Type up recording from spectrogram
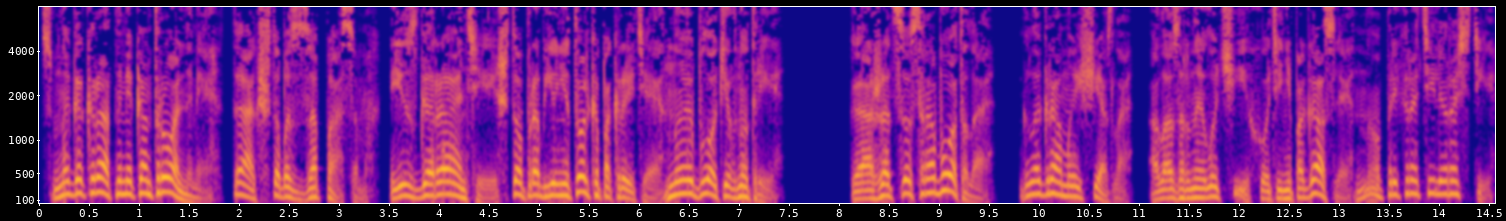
С многократными контрольными, так, чтобы с запасом. И с гарантией, что пробью не только покрытие, но и блоки внутри. Кажется, сработало. Голограмма исчезла, а лазерные лучи хоть и не погасли, но прекратили расти.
